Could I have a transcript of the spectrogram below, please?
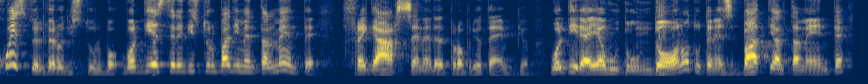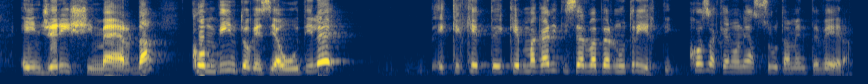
questo è il vero disturbo. Vuol dire essere disturbati mentalmente, fregarsene del proprio tempio. Vuol dire hai avuto un dono, tu te ne sbatti altamente e ingerisci merda, convinto che sia utile e che, che, che magari ti serva per nutrirti, cosa che non è assolutamente vera.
